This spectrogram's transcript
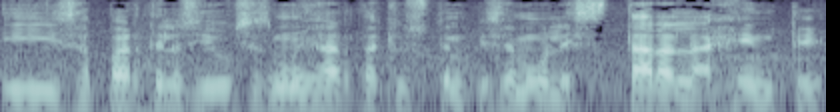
Y esa parte de los ebooks es muy harta que usted empiece a molestar a la gente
